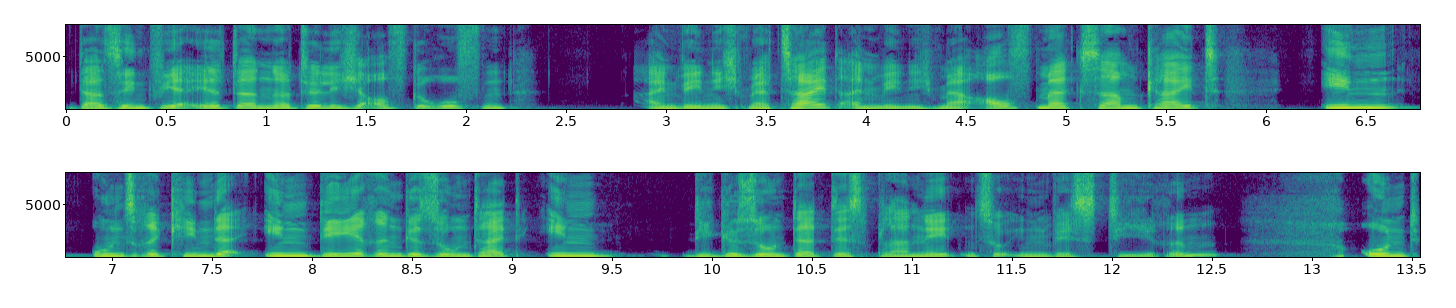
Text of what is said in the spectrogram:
da sind wir Eltern natürlich aufgerufen, ein wenig mehr Zeit, ein wenig mehr Aufmerksamkeit in unsere Kinder, in deren Gesundheit, in die Gesundheit des Planeten zu investieren und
